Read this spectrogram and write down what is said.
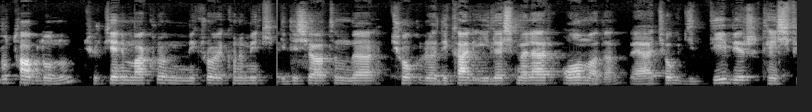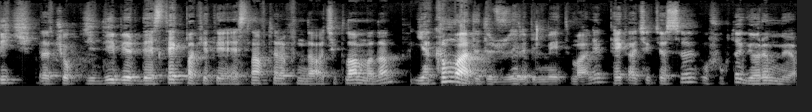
bu tablonun Türkiye'nin makro mikroekonomik gidişatında çok radikal iyileşmeler olmadan veya çok ciddi bir teşvik ya çok ciddi bir destek paketi esnaf tarafında açıklanmadan yakın vadede düzelebilme ihtimali pek açıkçası ufukta görünmüyor.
